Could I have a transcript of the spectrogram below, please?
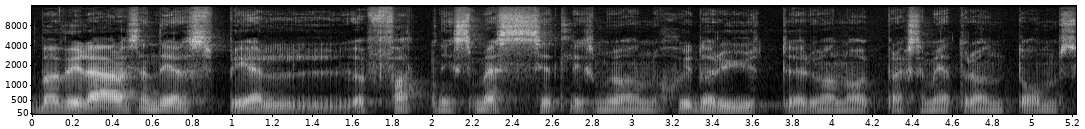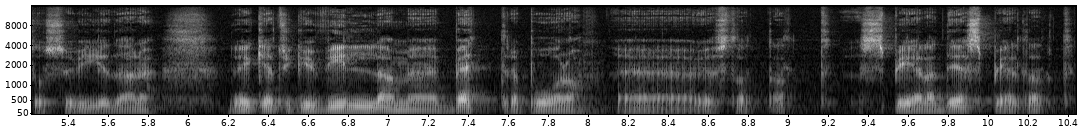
behöver ju lära sig en del spel uppfattningsmässigt, liksom hur han skyddar ytor, hur han har uppmärksamhet runt om sig och så vidare. Vilket jag tycker William är bättre på då. Eh, just att, att, spela det spelet, att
